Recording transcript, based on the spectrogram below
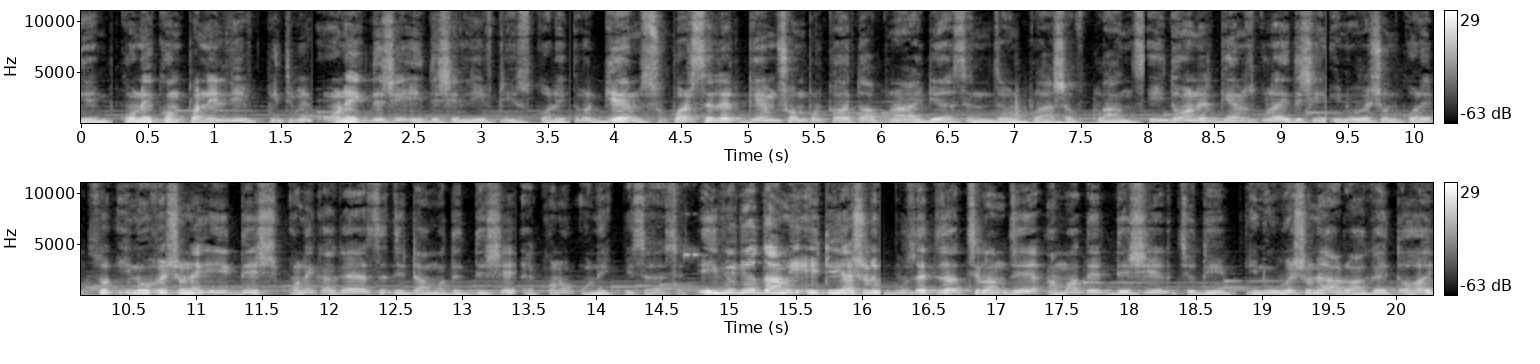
গেম কোনে কোম্পানির লিভ পৃথিবীর অনেক দেশে এই দেশের লিফট ইউজ করে। তারপর গেম সুপার সেলের গেম সম্পর্কে হয়তো আপনার আইডিয়া আছেন যেমন ক্লাস অফ ক্লান্স এই ধরনের গেমসগুলো এই দেশে ইনোভেশন করে। তো ইনোভেশনে এই দেশ অনেক আগে আছে, যেটা আমাদের দেশে এখনও অনেক পিছিয়ে আছে। এই ভিডিওতে আমি এইটাই আসলে বুঝাইতে চাচ্ছিলাম যে, আমাদের দেশের যদি ইনোভেশনে আরও আগাইতে হয়,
